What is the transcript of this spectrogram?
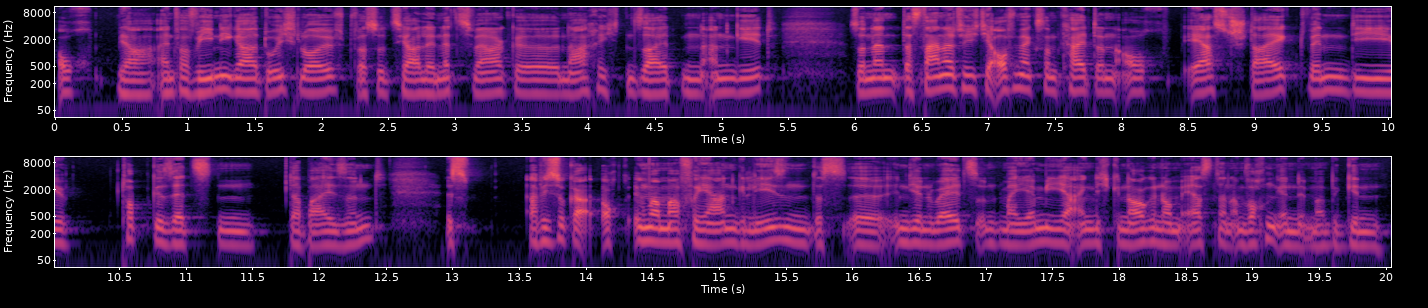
auch ja einfach weniger durchläuft, was soziale Netzwerke, Nachrichtenseiten angeht sondern dass da natürlich die Aufmerksamkeit dann auch erst steigt, wenn die Topgesetzten dabei sind. Es habe ich sogar auch irgendwann mal vor Jahren gelesen, dass äh, Indian Wales und Miami ja eigentlich genau genommen erst dann am Wochenende immer beginnen.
